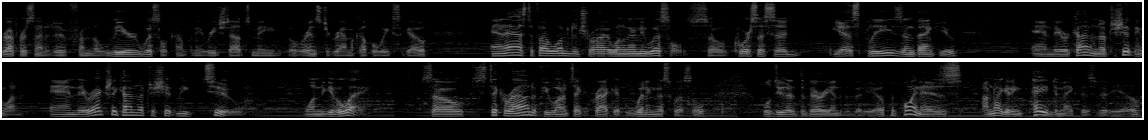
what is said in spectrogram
Representative from the Lír Whistle Company reached out to me over Instagram a couple weeks ago and asked if I wanted to try one of their new whistles. So, of course, I said, yes, please, and thank you. And they were kind enough to ship me one. And they were actually kind enough to ship me two, one to give away. So, stick around if you want to take a crack at winning this whistle. We'll do that at the very end of the video. The point is, I'm not getting paid to make this video.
